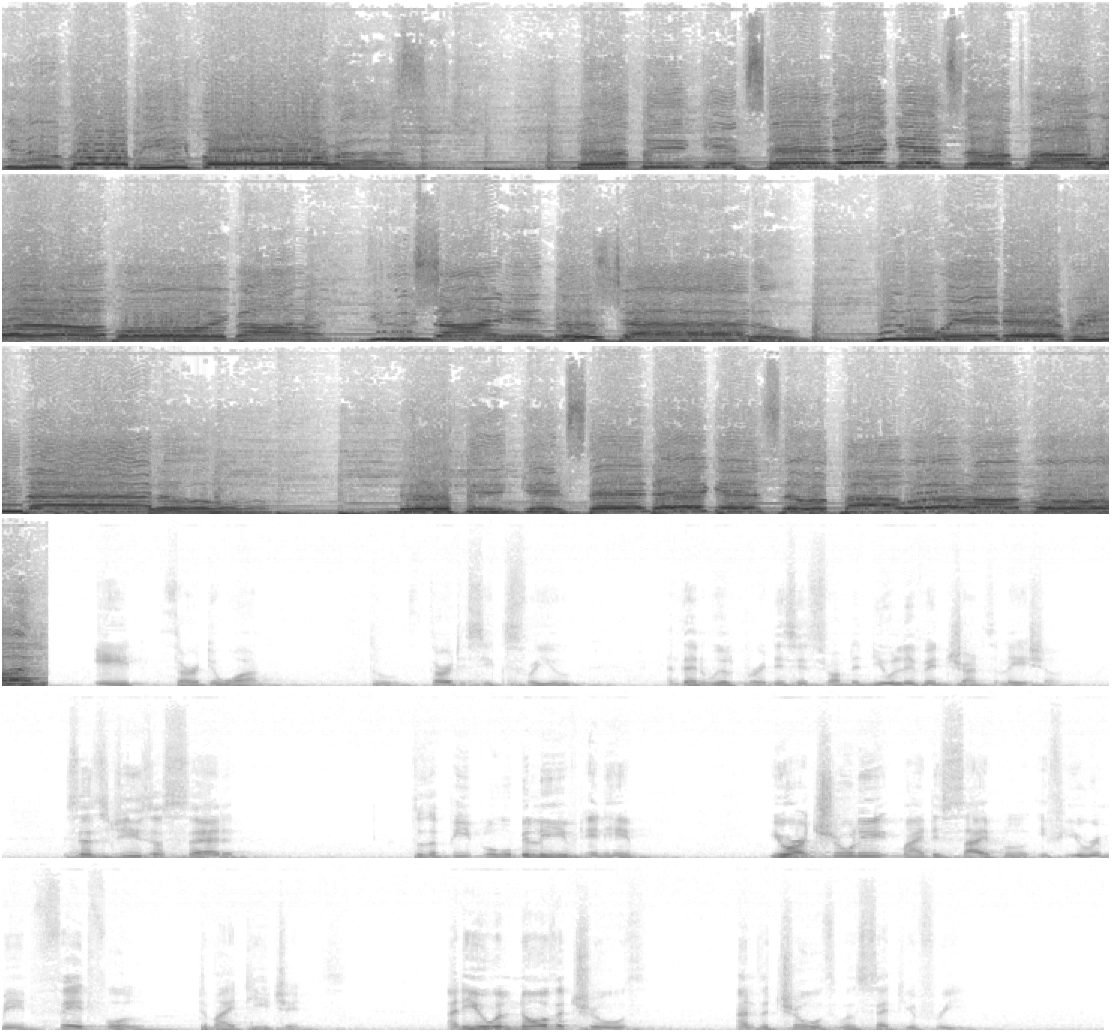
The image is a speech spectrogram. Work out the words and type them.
You go before us. Nothing can stand against the power of our God. You shine in the shadow. You win every battle. Nothing can stand against the power of our 831 to 36 for you, and then we'll pray. This is from the New Living Translation. It says, Jesus said to the people who believed in him, You are truly my disciple if you remain faithful to my teachings, and you will know the truth, and the truth will set you free.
